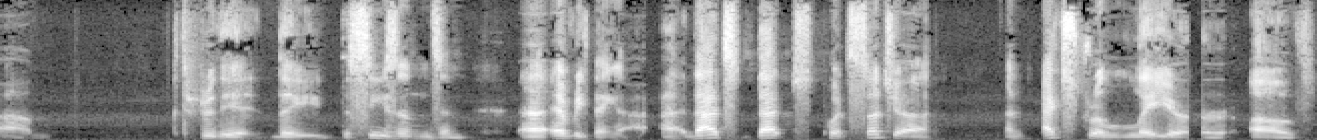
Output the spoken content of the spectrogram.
um, through the the the seasons and uh, everything. Uh, that's that puts such a an extra layer of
